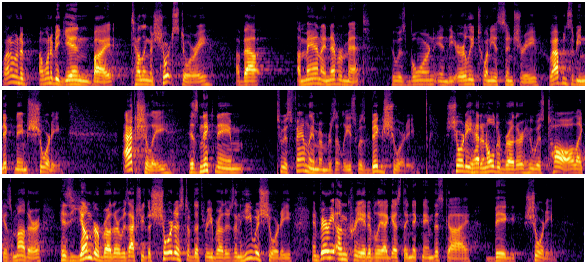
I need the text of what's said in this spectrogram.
Well, I want, to, I want to begin by telling a short story about a man I never met who was born in the early 20th century who happens to be nicknamed Shorty. Actually, his nickname, to his family members at least, was Big Shorty. Shorty had an older brother who was tall, like his mother. His younger brother was actually the shortest of the three brothers, and he was Shorty. And very uncreatively, I guess they nicknamed this guy Big Shorty.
